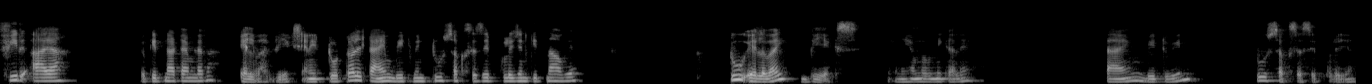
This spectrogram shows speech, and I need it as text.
फिर आया। तो कितना टाइम लगा? एल बाई वी एक्स यानी total time between two successive collision कितना हो गया? Two l by v x यानी हम लोग निकाले time between two successive collision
